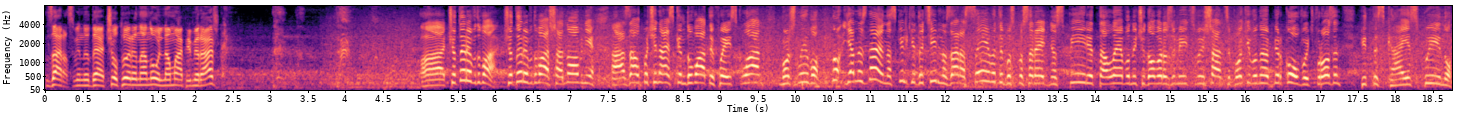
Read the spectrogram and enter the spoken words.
Зараз він іде 4 на 0 на мапі Міраж. А, 4 в 2. 4 в 2, шановні. Зал починає скандувати фейс клан. Можливо, ну я не знаю наскільки доцільно зараз сейвити безпосередньо Спіріт, але вони чудово розуміють свої шанси. Поки вони обмірковують, Фрозен підтискає спину.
